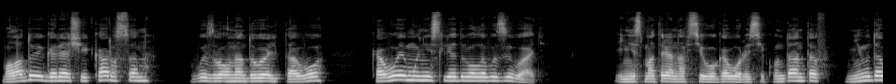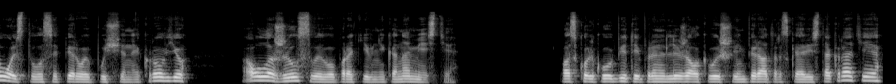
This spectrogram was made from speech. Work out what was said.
Молодой и горячий Карлсон вызвал на дуэль того, кого ему не следовало вызывать, и, несмотря на все уговоры секундантов, не удовольствовался первой пущенной кровью, а уложил своего противника на месте. Поскольку убитый принадлежал к высшей императорской аристократии,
